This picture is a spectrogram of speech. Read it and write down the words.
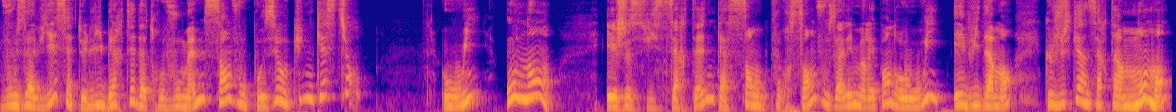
vous aviez cette liberté d'être vous-même sans vous poser aucune question? Oui ou non? Et je suis certaine qu'à 100%, vous allez me répondre oui, évidemment, que jusqu'à un certain moment,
